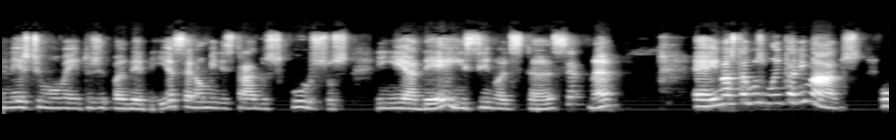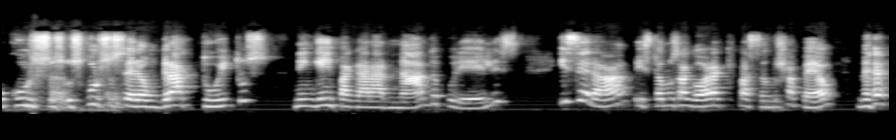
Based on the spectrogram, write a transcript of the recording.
neste momento de pandemia, serão ministrados cursos em EAD, ensino à distância, né? É, e nós estamos muito animados. Curso, os cursos serão gratuitos, ninguém pagará nada por eles, e será, estamos agora aqui passando o chapéu, né?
